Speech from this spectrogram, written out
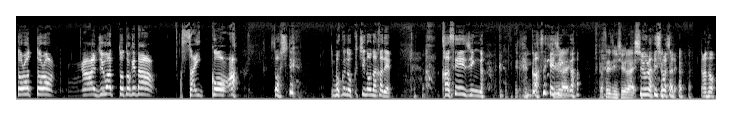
とろとろあーじゅわっと溶けた最高あそして僕の口の中で火星人が火星人が火星人襲来襲来しましたねあの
